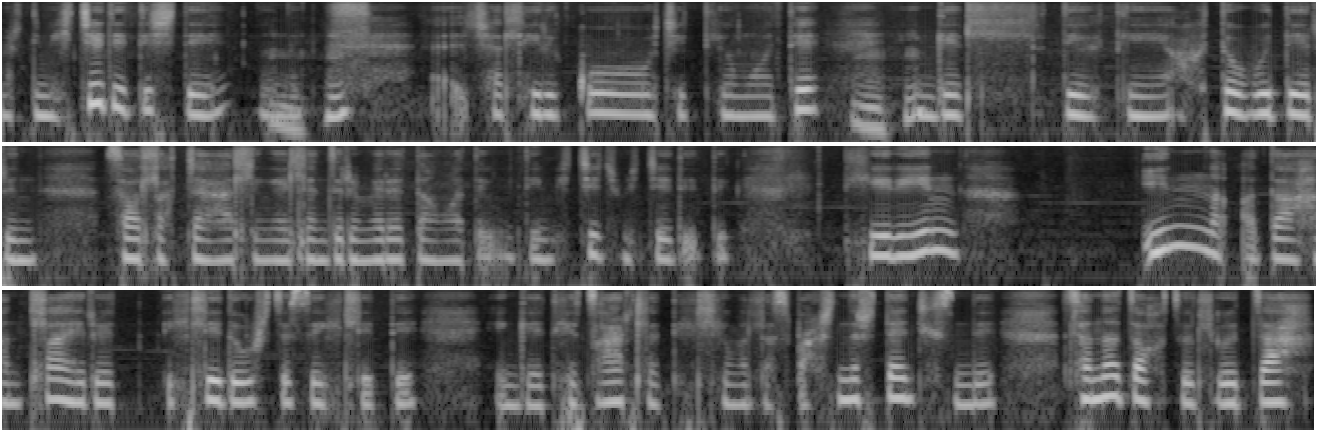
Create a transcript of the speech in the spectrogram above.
ямар тийм хичээд идэв штэ. Шал хэрэггүй ч гэдэг юм уу те. Ингээд тэгдгийн октогоо дээр нь суулгаж байгаа л ингээд янз бүр яриад байгаа тийм хичээж мичээд идэг. Тэгэхээр энэ энэ одоо хандлага хэрэг эхлээд өөрсдөөсөө эхлэдээ ингээд хязгаарлаад эхлэх юм бол бас багш нартай ч гэсэндээ санаа зовх зөвлөгөө заах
